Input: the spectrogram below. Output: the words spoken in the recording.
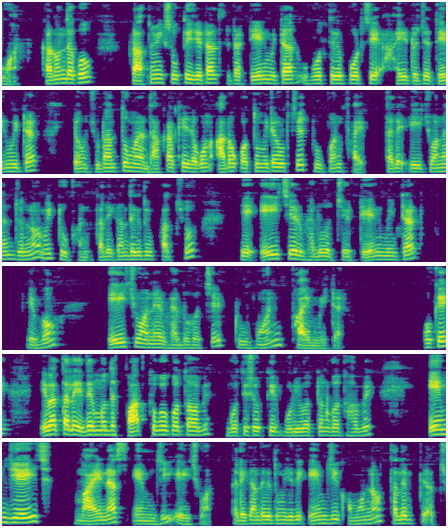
ওয়ান কারণ দেখো, প্রাথমিক শক্তি যেটা, সেটা টেন মিটার উপর থেকে পড়ছে হাইট হচ্ছে টেন মিটার এবং চূড়ান্ত মানে ধাক্কা খেয়ে যখন আরও কত মিটার উঠছে টু পয়েন্ট ফাইভ তাহলে এইচ ওয়ানের জন্য আমি টু পয়েন্ট তাহলে এখান থেকে তুমি পাচ্ছ যে এইচ এর ভ্যালু হচ্ছে টেন মিটার এবং এইচ ওয়ানের ভ্যালু হচ্ছে two point five metre okay এবার তাহলে এদের মধ্যে পার্থক্য কত হবে? গতিশক্তির পরিবর্তন কত হবে? M G H minus M G H one তাহলে এখান থেকে তুমি যদি এম জি কমন নাও, তাহলে পাচ্ছ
